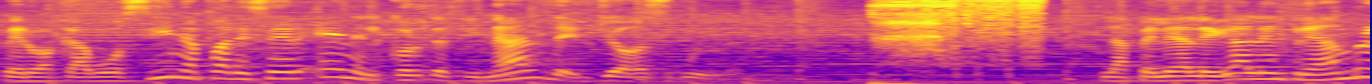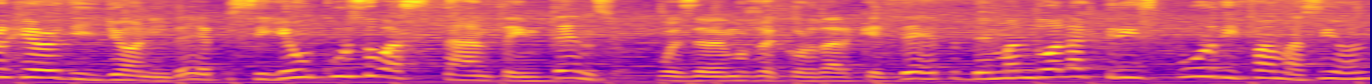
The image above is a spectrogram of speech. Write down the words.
pero acabó sin aparecer en el corte final de Joss Whedon. La pelea legal entre Amber Heard y Johnny Depp sigue un curso bastante intenso, pues debemos recordar que Depp demandó a la actriz por difamación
